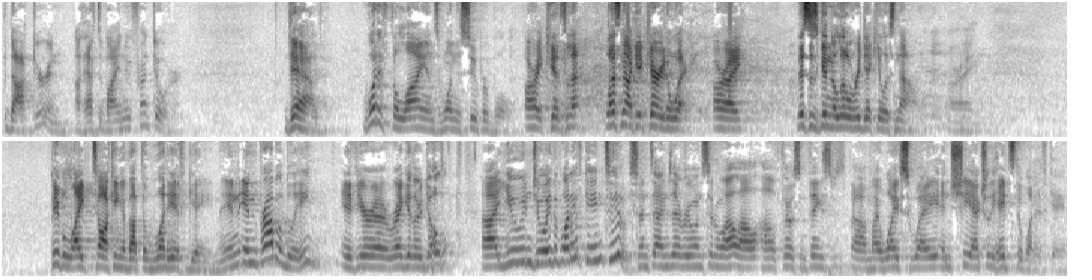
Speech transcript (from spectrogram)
the doctor and I'd have to buy a new front door. Dad, what if the Lions won the Super Bowl? All right, kids, let, us not get carried away. All right? This is getting a little ridiculous now. People like talking about the what if game. And, and probably, if you're a regular adult, uh, you enjoy the what if game too. Sometimes, every once in a while, I'll, I'll throw some things uh, my wife's way, and she actually hates the what if game.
